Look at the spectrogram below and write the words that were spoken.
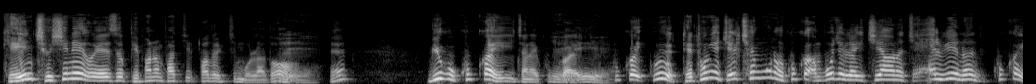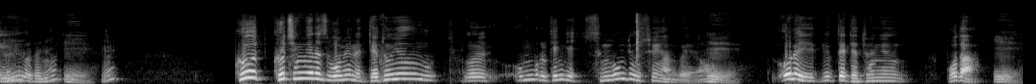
개인 처신에 의해서 비판을 받지, 받을지 몰라도 예, 예? 미국 국가이익 있잖아요. 국가이익. 예, 예. 국가 그 대통령이 제일 책무는 국가 안보 전략이 지향하는 제일 위에는 국가이익이거든요. 예. 그, 그 측면에서 보면 은 대통령 그 업무를 굉장히 성공적으로 수행한 거예요. 예. 어느 육대 대통령보다 예.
